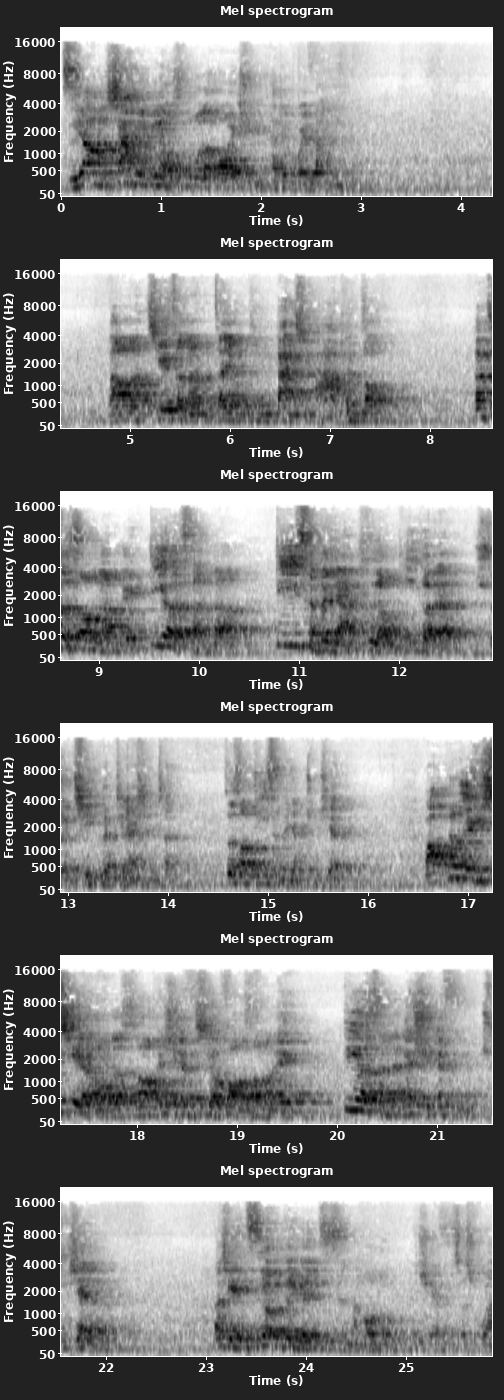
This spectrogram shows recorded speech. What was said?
只要你下面没有多的 OH，它就不会反应。然后呢，接着呢，你再用空氮气把它喷走。那这时候呢，哎，第二层的第一层的氧是由第一个的水汽喷进来形成，这时候第一层的氧出现了。然后喷 HCl 的时候，HFCl4 的时候呢，哎，第二层的 HF 出现了，而且只有一个原子层的厚度，HF 是出来。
